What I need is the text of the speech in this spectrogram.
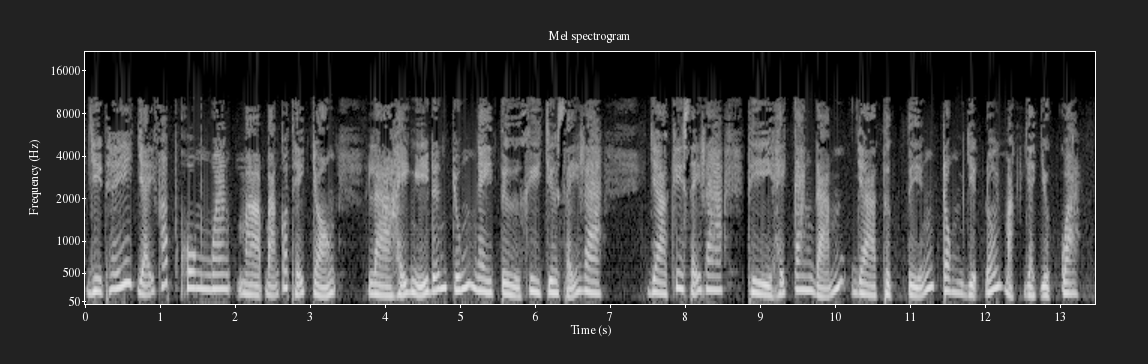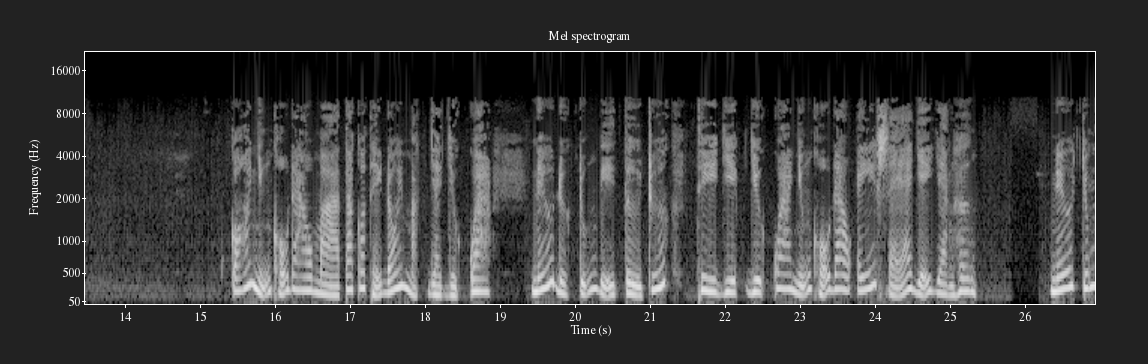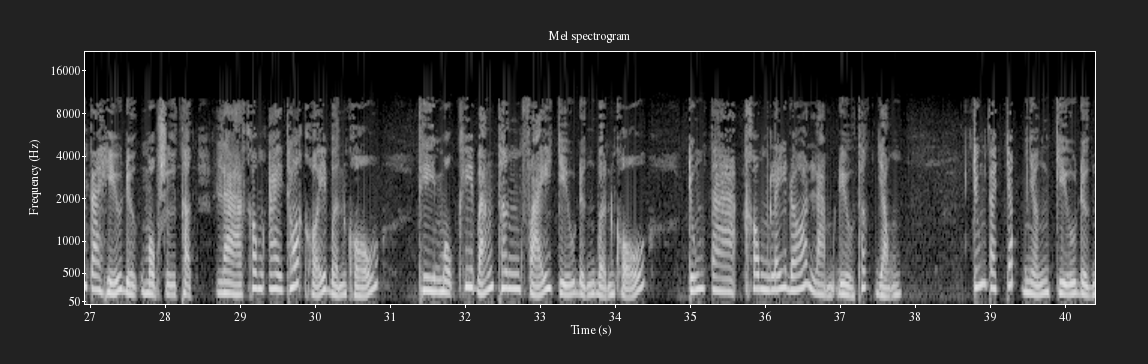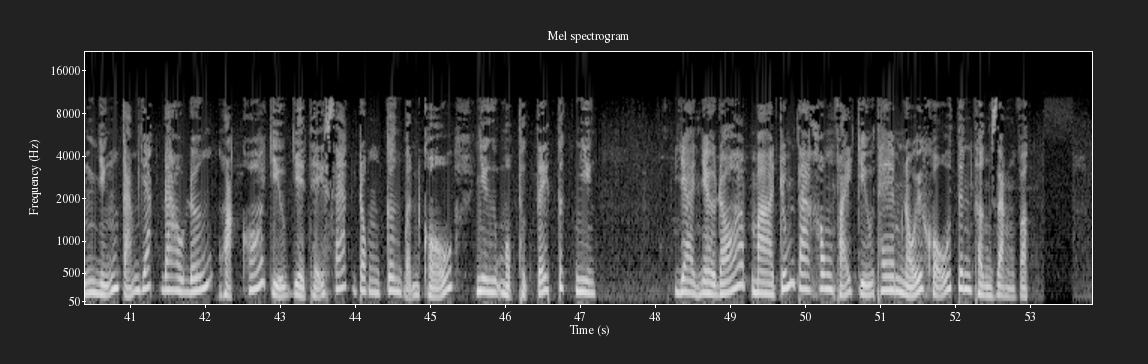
Vì thế, giải pháp khôn ngoan mà bạn có thể chọn là hãy nghĩ đến chúng ngay từ khi chưa xảy ra và khi xảy ra thì hãy can đảm và thực tiễn trong việc đối mặt và vượt qua có những khổ đau mà ta có thể đối mặt và vượt qua. Nếu được chuẩn bị từ trước thì việc vượt qua những khổ đau ấy sẽ dễ dàng hơn. Nếu chúng ta hiểu được một sự thật là không ai thoát khỏi bệnh khổ, thì một khi bản thân phải chịu đựng bệnh khổ, chúng ta không lấy đó làm điều thất vọng. chúng ta chấp nhận chịu đựng những cảm giác đau đớn hoặc khó chịu về thể xác trong cơn bệnh khổ như một thực tế tất nhiên. Và nhờ đó mà chúng ta không phải chịu thêm nỗi khổ tinh thần rằng vật.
